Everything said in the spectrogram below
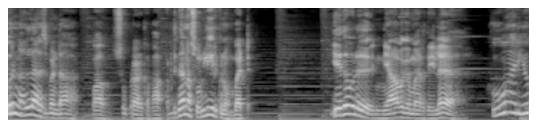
ஒரு நல்ல ஹஸ்பண்டா வா சூப்பராக இருக்கப்பா. அப்படி தான் நான் சொல்லியிருக்கணும் பட் ஏதோ ஒரு ஞாபக மறதியில் ஹூ ஆர் யூ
